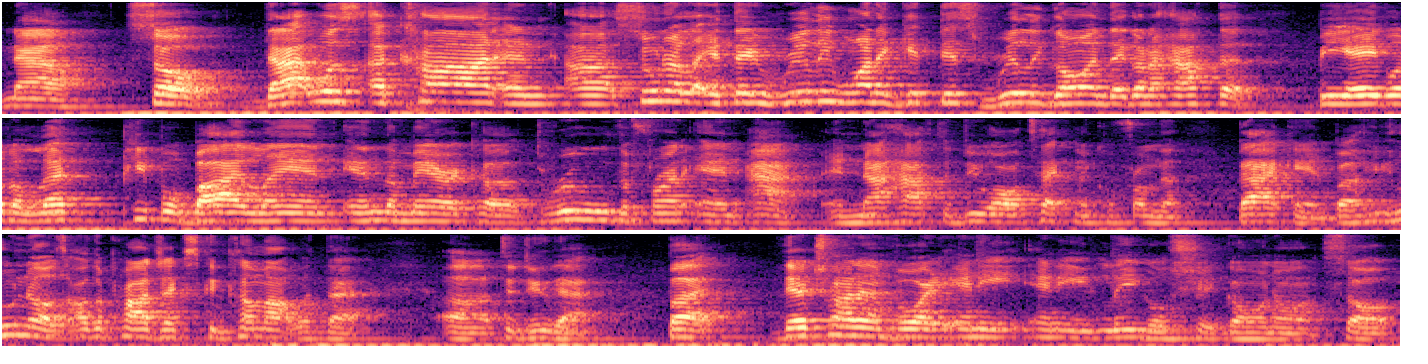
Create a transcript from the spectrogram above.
Now, so that was a con, and uh, sooner or later, if they really want to get this really going, they're gonna have to be able to let people buy land in America through the front end app and not have to do all technical from the back end. But who knows? Other projects can come out with that uh, to do that. But they're trying to avoid any any legal shit going on. So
